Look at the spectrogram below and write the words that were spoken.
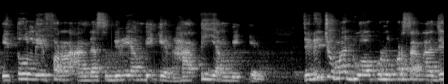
itu liver Anda sendiri yang bikin, hati yang bikin. Jadi cuma 20% aja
